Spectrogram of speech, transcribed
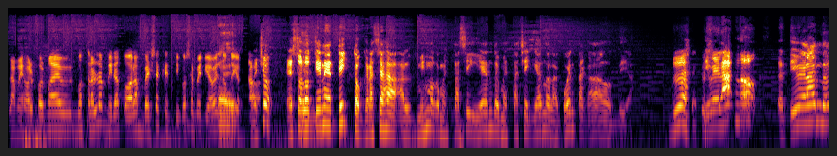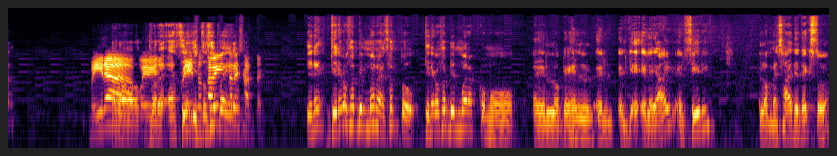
la mejor forma de mostrarlo es mira todas las veces que el tipo se metió a ver dónde yo estaba. De hecho, eso lo tiene TikTok gracias al mismo que me está siguiendo y me está chequeando la cuenta cada dos días. te estoy velando, te estoy velando. Mira, pues, pues eso está bien pues, interesante. Tiene, tiene cosas bien buenas, exacto. Tiene cosas bien buenas como eh, lo que es el, el, el, AI, el Siri, los mensajes de texto.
